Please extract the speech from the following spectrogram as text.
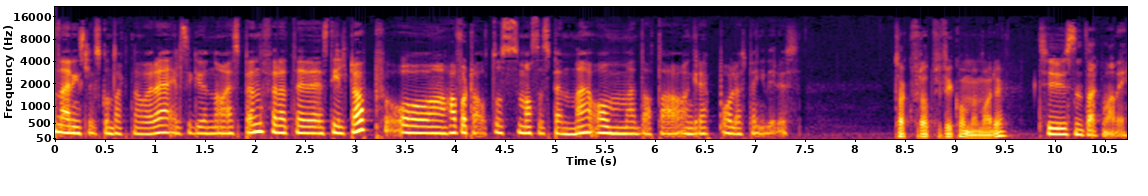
næringslivskontaktene våre, Else Gunn og Espen, for at dere stilte opp og har fortalt oss masse spennende om dataangrep og løspengevirus. Takk for at vi fikk komme, Mari. Tusen takk, Mari.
